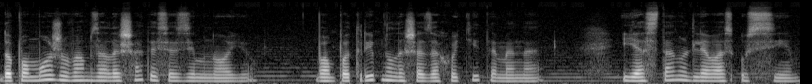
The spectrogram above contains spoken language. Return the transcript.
Допоможу вам залишатися зі мною, вам потрібно лише захотіти мене, і я стану для вас усім.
